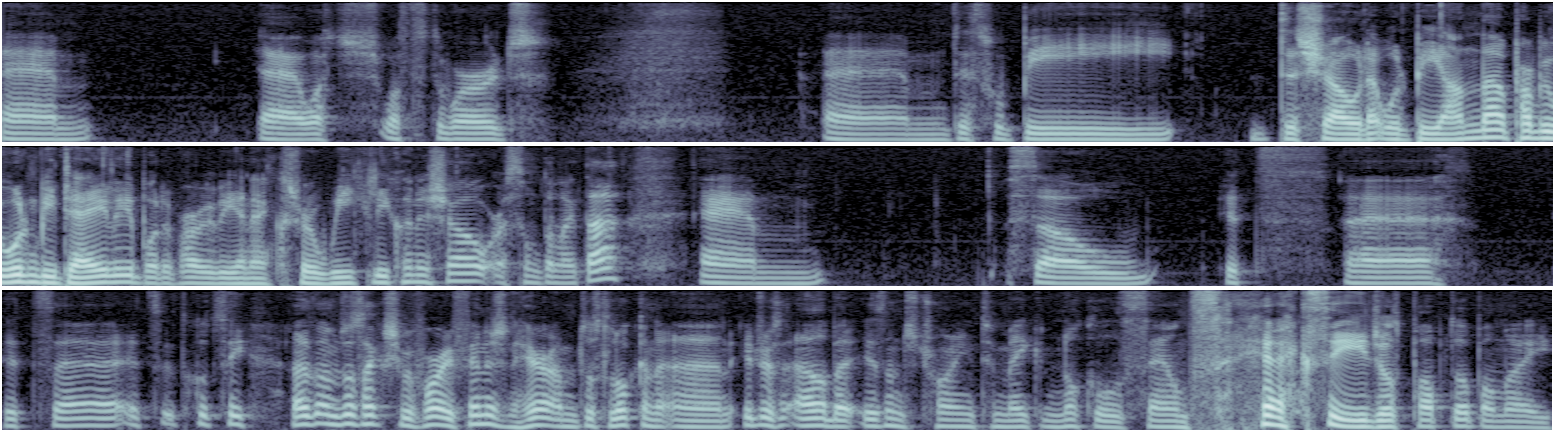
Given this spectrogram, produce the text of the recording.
um, uh, what's what's the word? Um, this would be the show that would be on that. Probably wouldn't be daily, but it'd probably be an extra weekly kind of show or something like that. Um, so it's uh, it's uh, it's it's good to see. I'm just actually before I finish in here, I'm just looking and Idris Elba isn't trying to make Knuckles sound sexy. He just popped up on my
